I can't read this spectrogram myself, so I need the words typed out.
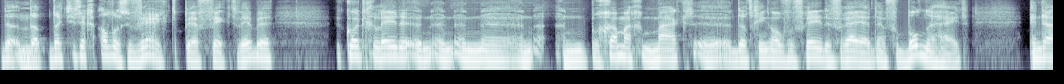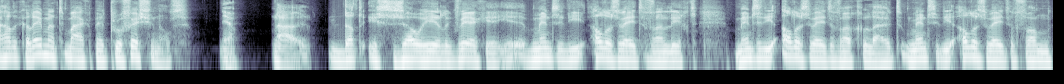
Dat, dat, dat je zegt, alles werkt perfect. We hebben kort geleden een, een, een, eh, een, een programma gemaakt... eh, dat ging over vrede, vrijheid en verbondenheid. En daar had ik alleen maar te maken met professionals. Ja. Nou, dat is zo heerlijk werken. Mensen die alles weten van licht. Mensen die alles weten van geluid. Mensen die alles weten van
